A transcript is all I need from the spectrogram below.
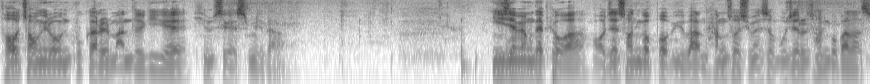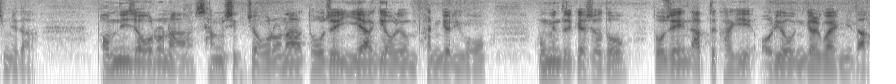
더 정의로운 국가를 만들기 위해 힘쓰겠습니다. 이재명 대표가 어제 선거법 위반 항소심에서 무죄를 선고받았습니다. 법리적으로나 상식적으로나 도저히 이해하기 어려운 판결이고 국민들께서도 도저히 납득하기 어려운 결과입니다.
